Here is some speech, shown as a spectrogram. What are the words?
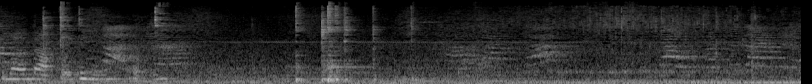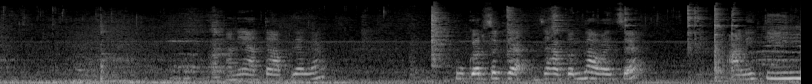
तुम्हाला दाखवते मी. आणि आता आपल्याला कुकरचं झाकण लावायचं आहे आणि तीन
